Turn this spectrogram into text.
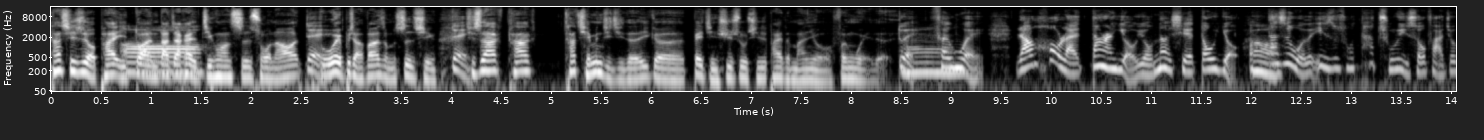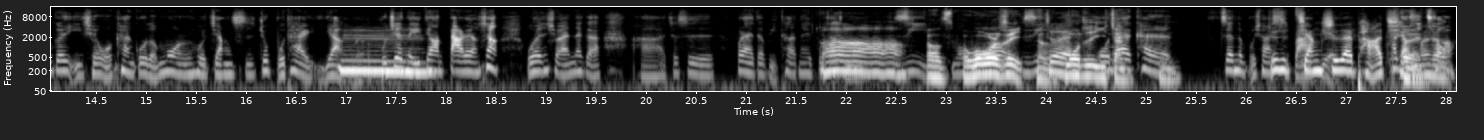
他其实有拍一段，大家开始惊慌失措，然后对，我也不晓得发生什么事情。对，其实他他。他前面几集的一个背景叙述，其实拍的蛮有氛围的。对，氛围。然后后来当然有有那些都有，但是我的意思是说，他处理手法就跟以前我看过的《末日》或《僵尸》就不太一样了，不见得一定要大量。像我很喜欢那个啊，就是布莱德比特那部叫什么 Z 哦，什么 War Z，对，末日一战。我在看。真的不像就是僵尸在爬墙，他就是从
